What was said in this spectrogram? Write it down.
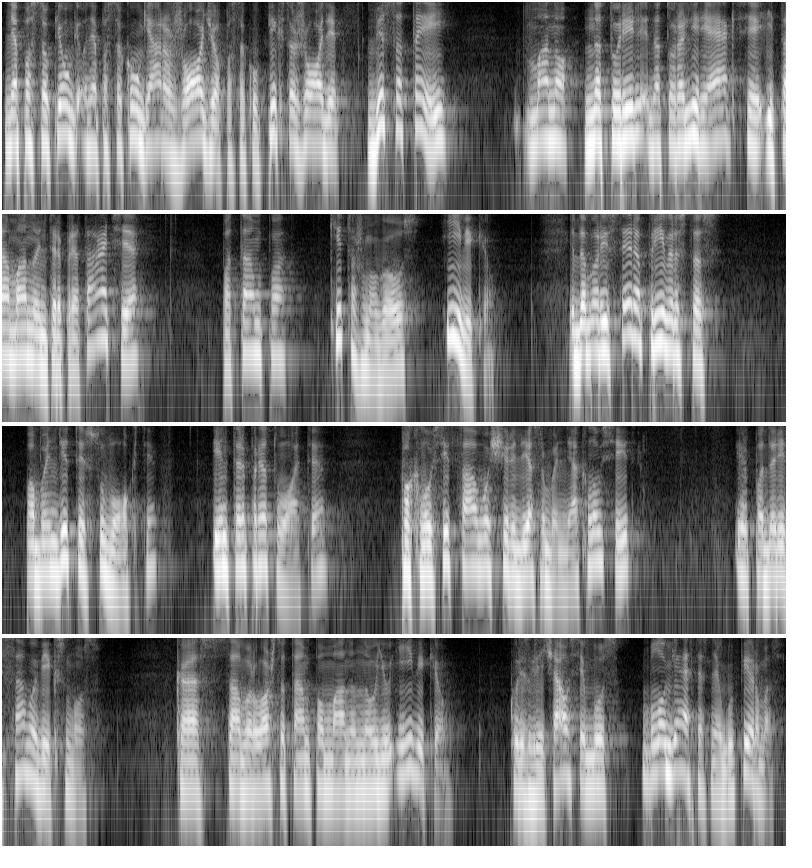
nepasakiau, nepasakau gerą žodžio, pasakau piktą žodį. Visa tai mano natūrali, natūrali reakcija į tą mano interpretaciją patampa kito žmogaus įvykiu. Ir dabar jis yra priverstas pabandyti tai suvokti, interpretuoti, paklausyti savo širdies arba neklausyti ir padaryti savo veiksmus, kas savo ruoštų tampa mano naujų įvykių, kuris greičiausiai bus blogesnės negu pirmas.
